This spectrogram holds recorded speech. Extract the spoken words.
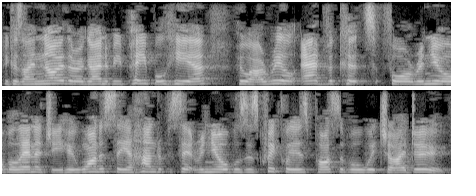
Because I know there are going to be people here who are real advocates for renewable energy, who want to see 100% renewables as quickly as possible, which I do.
